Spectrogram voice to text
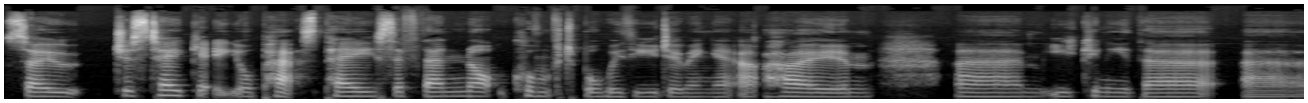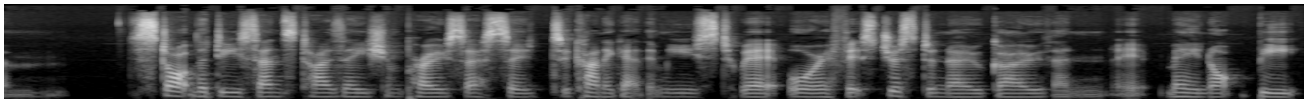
So just take it at your pet's pace. If they're not comfortable with you doing it at home, um, you can either um, start the desensitization process so to kind of get them used to it, or if it's just a no go, then it may not be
